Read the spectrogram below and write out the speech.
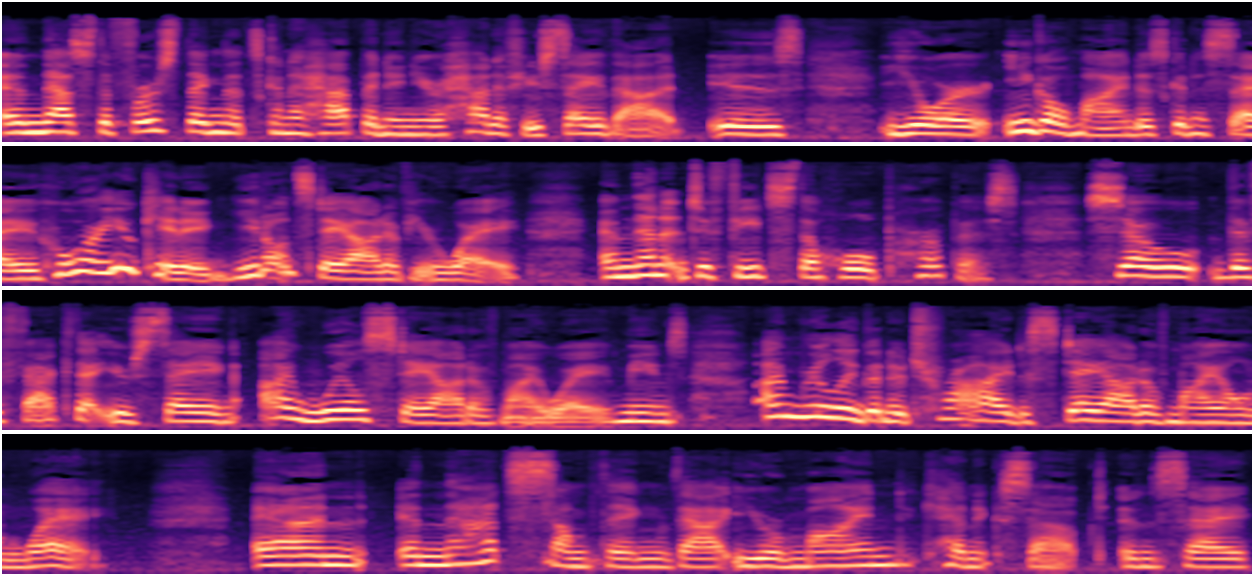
And that's the first thing that's going to happen in your head if you say that is your ego mind is going to say, "Who are you kidding? You don't stay out of your way." And then it defeats the whole purpose. So the fact that you're saying, "I will stay out of my way" means I'm really going to try to stay out of my own way. And and that's something that your mind can accept and say,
